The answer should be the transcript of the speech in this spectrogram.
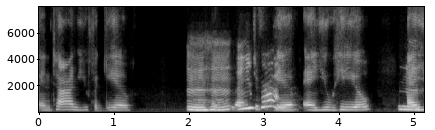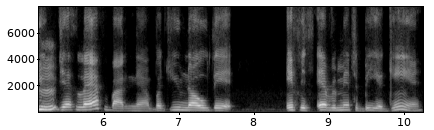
in time you forgive mm-hmm. and, and, you forgive and you heal mm-hmm. and you mm-hmm. just laugh about it now but you know that if it's ever meant to be again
